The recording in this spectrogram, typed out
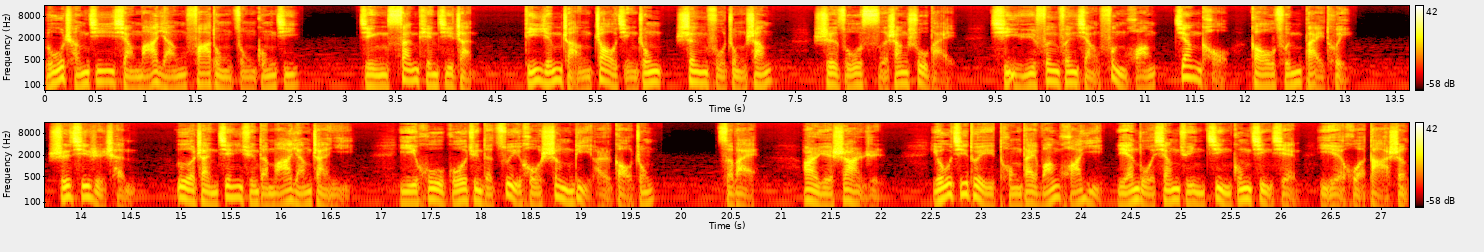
卢成基向麻阳发动总攻击。经三天激战，敌营长赵景忠身负重伤，士卒死伤数百，其余纷纷向凤凰、江口、高村败退。十七日晨，恶战艰寻的麻阳战役以护国军的最后胜利而告终。此外，二月十二日，游击队统带王华义联络湘军进攻泾县，也获大胜。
